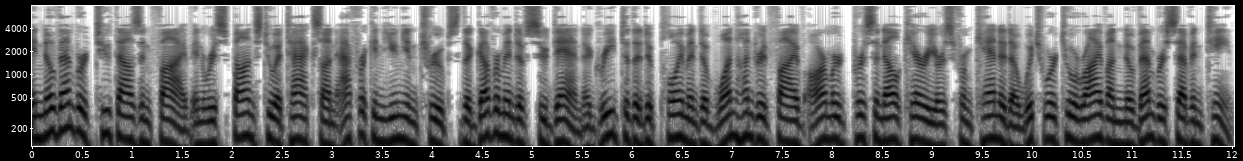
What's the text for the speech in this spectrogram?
In November 2005 in response to attacks on African Union troops the government of Sudan agreed to the deployment of 105 armoured personnel carriers from Canada which were to arrive on November 17.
